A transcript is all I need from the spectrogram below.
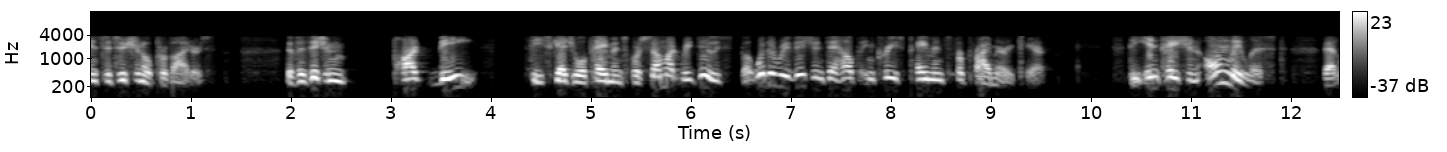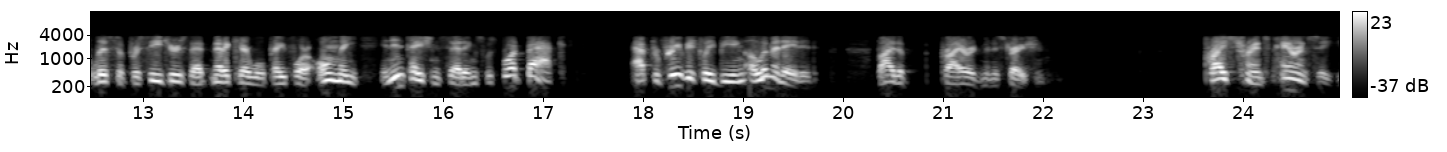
institutional providers. The physician Part B fee schedule payments were somewhat reduced, but with a revision to help increase payments for primary care. The inpatient only list that list of procedures that Medicare will pay for only in inpatient settings was brought back after previously being eliminated by the prior administration. Price transparency,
